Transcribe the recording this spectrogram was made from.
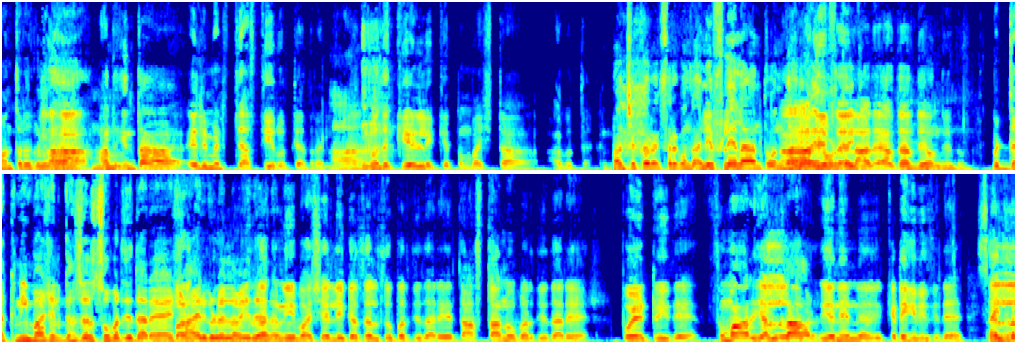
ಮಂತ್ರಗಳು ಅದು ಇಂತ ಎಲಿಮೆಂಟ್ಸ್ ಜಾಸ್ತಿ ಇರುತ್ತೆ ಅದ್ರಲ್ಲಿ. ಅದು ಕೇಳಲಿಕ್ಕೆ ತುಂಬಾ ಇಷ್ಟ ಆಗುತ್ತೆ. ನಾವು ಚಿಕ್ಕವ್ರಿಗೆ ಸರ್ ಒಂದು ಅಲಿಫ್ ಲೇಲಾ ಅಂತ ಒಂದು ಅದೇ ನೋಡ್ತಾ ಇಲ್ಲ, ಇದ್ವಿ. ಅದೇ ಅದರದ್ದೇ ಒಂದು ಇದು. ಬಟ್ ದಕ್ಷಿಣಿ ಭಾಷೆಯಲ್ಲಿ ಗಜಲ್ಸು ಬರ್ದಿದ್ದಾರೆ ಶಾಯರ್ಗಳೆಲ್ಲ ಇದೆ ದಕ್ಷಿಣಿ ಭಾಷೆಯಲ್ಲಿ ಗಜಲ್ಸು ಬರ್ದಿದ್ದಾರೆ ದಾಸ್ತಾನು ಬರ್ದಿದ್ದಾರೆ. ಪೊಯೆಟ್ರಿ ಇದೆ. ಸುಮಾರು ಎಲ್ಲಾ ಏನೇನ್ ಕೆಟಗರೀಸ್ ಇದೆ ಎಲ್ಲ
